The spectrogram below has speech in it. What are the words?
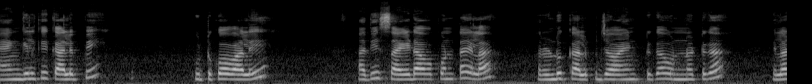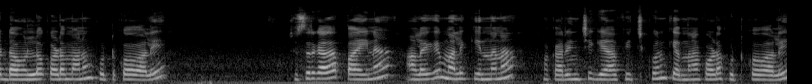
యాంగిల్కి కలిపి కుట్టుకోవాలి. అది సైడ్ అవ్వకుండా ఇలా రెండు కలిపి జాయింట్గా ఉన్నట్టుగా ఇలా డౌన్లో కూడా మనం కుట్టుకోవాలి. చూసారు కదా? పైన అలాగే మళ్ళీ కిందన ఒక అరించి గ్యాప్ ఇచ్చుకొని కిందన కూడా కుట్టుకోవాలి.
